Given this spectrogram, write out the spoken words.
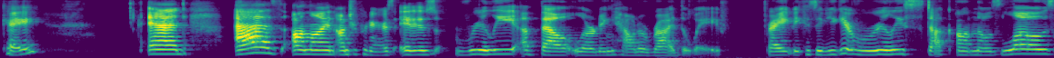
Okay? And as online entrepreneurs, it is really about learning how to ride the wave, right? Because if you get really stuck on those lows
